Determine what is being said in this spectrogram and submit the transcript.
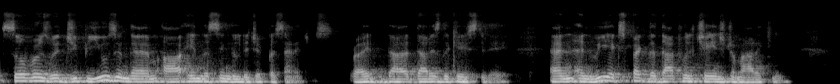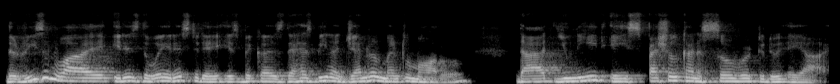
servers with GPUs in them are in the single digit percentages, right? That that is the case today, and and we expect that that will change dramatically. The reason why it is the way it is today is because there has been a general mental model that you need a special kind of server to do AI,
